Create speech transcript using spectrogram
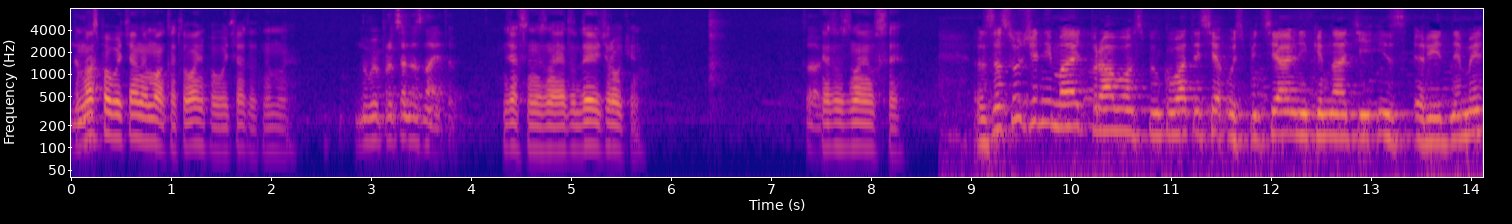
У нас побиття нема, катувань побиття тут немає. Ну ви про це не знаєте. Як це не знаю, я тут 9 років. Так. Я тут знаю все. Засуджені мають право спілкуватися у спеціальній кімнаті із рідними,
